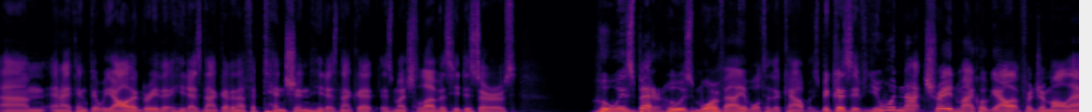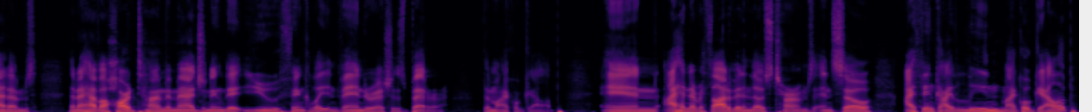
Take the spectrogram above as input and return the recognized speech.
Um, and I think that we all agree that he does not get enough attention. He does not get as much love as he deserves. Who is better? Who is more valuable to the Cowboys? Because if you would not trade Michael Gallup for Jamal Adams, then I have a hard time imagining that you think Leighton Vander Esch is better than Michael Gallup. And I had never thought of it in those terms. And so I think I lean Michael Gallup.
